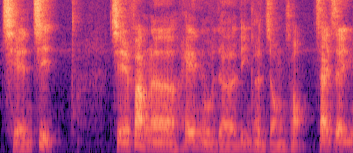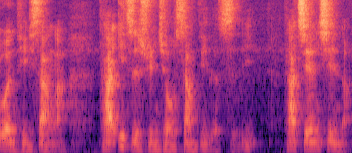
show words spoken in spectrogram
前进。解放了黑奴的林肯总统，在这一问题上啊，他一直寻求上帝的旨意。他坚信啊，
